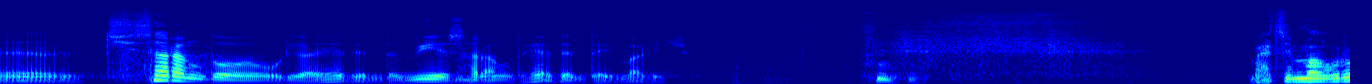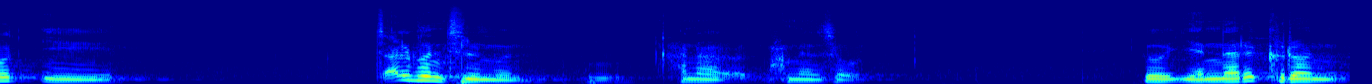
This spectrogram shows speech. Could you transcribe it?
에, 치사랑도 우리가 해야 된다. 위의 사랑도 해야 된다 이 말이죠. 마지막으로 이 짧은 질문 하나 하면서 그 옛날에 그런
